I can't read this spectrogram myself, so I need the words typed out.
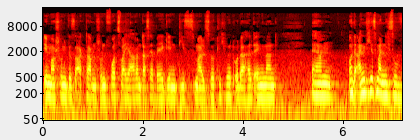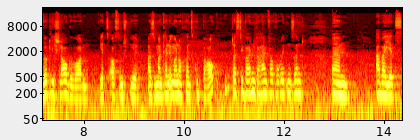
immer schon gesagt haben, schon vor zwei Jahren, dass ja Belgien diesmal es wirklich wird oder halt England. Ähm, und eigentlich ist man nicht so wirklich schlau geworden jetzt aus dem Spiel. Also man kann immer noch ganz gut behaupten, dass die beiden Geheimfavoriten sind. Ähm, aber jetzt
